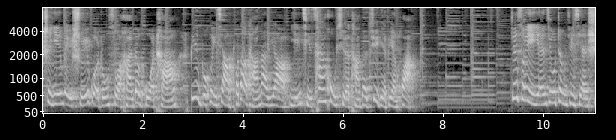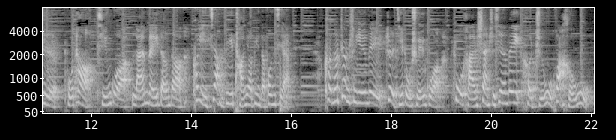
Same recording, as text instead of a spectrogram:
是因为水果中所含的果糖并不会像葡萄糖那样引起餐后血糖的剧烈变化。之所以研究证据显示葡萄、苹果、蓝莓等等可以降低糖尿病的风险。可能正是因为这几种水果富含膳食纤维和植物化合物，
